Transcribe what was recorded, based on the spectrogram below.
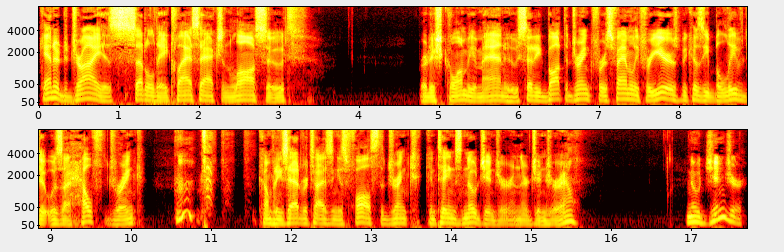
Canada Dry has settled a class action lawsuit. British Columbia man who said he'd bought the drink for his family for years because he believed it was a health drink. the company's advertising is false. The drink contains no ginger in their ginger ale. No ginger.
